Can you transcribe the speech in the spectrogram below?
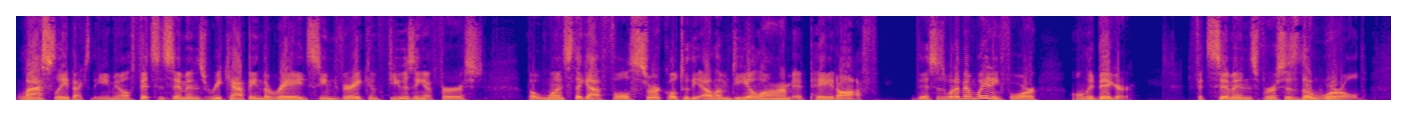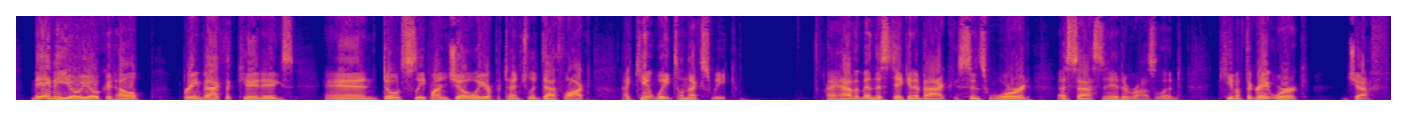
Lastly, back to the email, Fitz and Simmons recapping the raid seemed very confusing at first, but once they got full circle to the LMD alarm, it paid off. This is what I've been waiting for, only bigger. Fitzsimmons versus the world. Maybe Yo-Yo could help. Bring back the Koenigs, and don't sleep on Joey or potentially Deathlok. I can't wait till next week. I haven't been this taken aback since Ward assassinated Rosalind. Keep up the great work, Jeff.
